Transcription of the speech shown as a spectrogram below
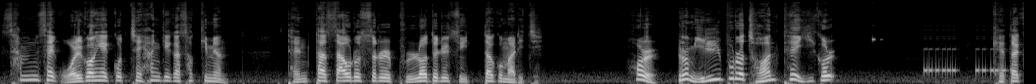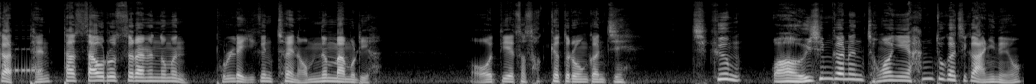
삼색 월광의 꽃의 향기가 섞이면 덴타사우루스를 불러들일 수 있다고 말이지. 헐, 그럼 일부러 저한테 이걸... 게다가 덴타사우루스라는 놈은 본래 이 근처엔 없는 마물이야. 어디에서 섞여 들어온 건지. 지금 와 의심 가는 정황이 한두 가지가 아니네요.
